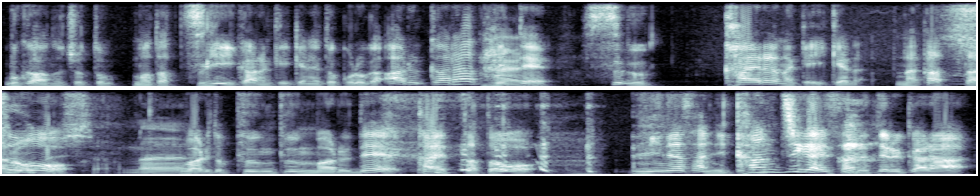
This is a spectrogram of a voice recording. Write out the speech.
僕はあのちょっとまた次行かなきゃいけないところがあるからって言って、はい。すぐ帰らなきゃいけなかったのを。割とプンプン丸で帰ったと 皆さんに勘違いされてるから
